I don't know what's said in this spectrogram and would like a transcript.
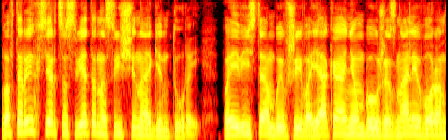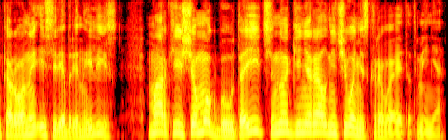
Во-вторых, сердце света насыщено агентурой. Появись там бывший вояка, о нем бы уже знали ворон короны и серебряный лис. Марк еще мог бы утаить, но генерал ничего не скрывает от меня.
